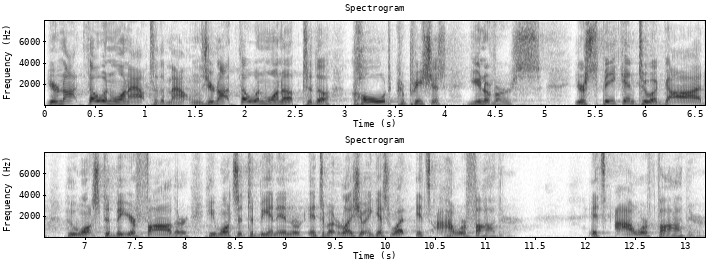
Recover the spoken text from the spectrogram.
You're not throwing one out to the mountains. You're not throwing one up to the cold, capricious universe. You're speaking to a God who wants to be your father. He wants it to be an intimate relationship. And guess what? It's our father. It's our father.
